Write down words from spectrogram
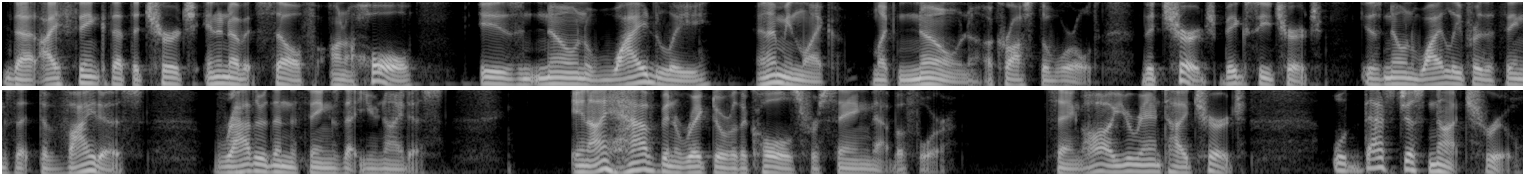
that I think that the church in and of itself on a whole is known widely, and I mean like like known across the world. The church, Big C church, is known widely for the things that divide us rather than the things that unite us. And I have been raked over the coals for saying that before. Saying, "Oh, you're anti-church." Well, that's just not true.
